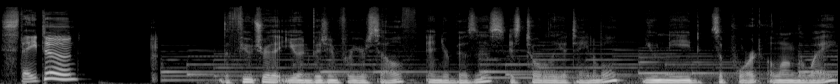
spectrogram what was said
Stay tuned. The future that you envision for yourself and your business is totally attainable. You need support along the way.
